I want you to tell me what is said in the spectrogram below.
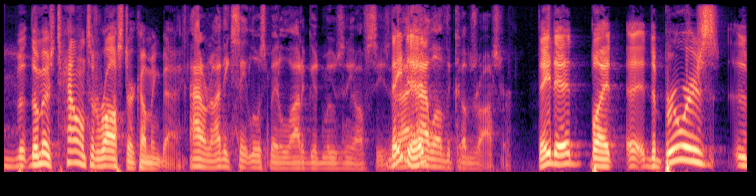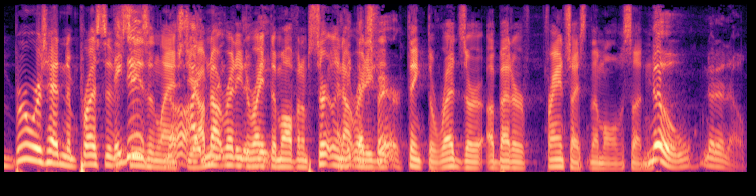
the most talented roster coming back. I don't know. I think St. Louis made a lot of good moves in the offseason. They I- did. I, love the Cubs roster. They did, but uh, the Brewers the Brewers had an impressive season last No, year. I I'm not ready to write they- them off, and I'm certainly not ready to fair. think the Reds are a better franchise than them all of a sudden. No, no, no, no.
